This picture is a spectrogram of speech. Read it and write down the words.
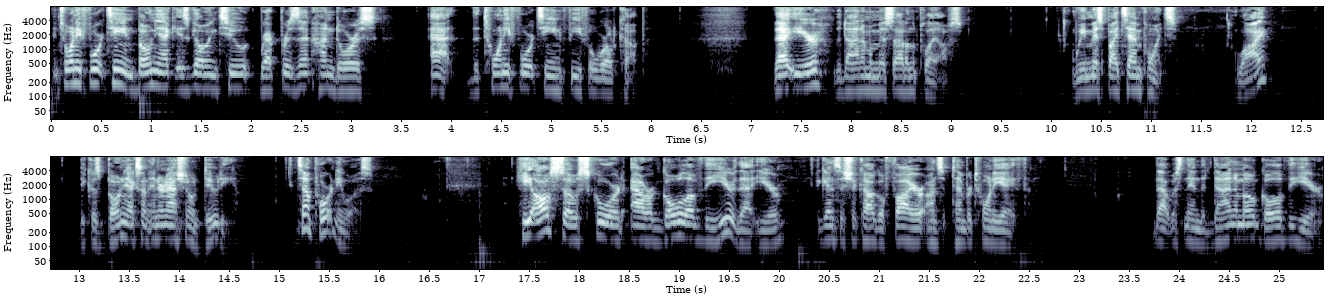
In 2014, Boniek is going to represent Honduras at the 2014 FIFA World Cup. That year, the Dynamo missed out on the playoffs. We missed by 10 points. Why? Because Boniek's on international duty. That's how important he was. He also scored our goal of the year that year against the Chicago Fire on September 28th. That was named the Dynamo Goal of the Year.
